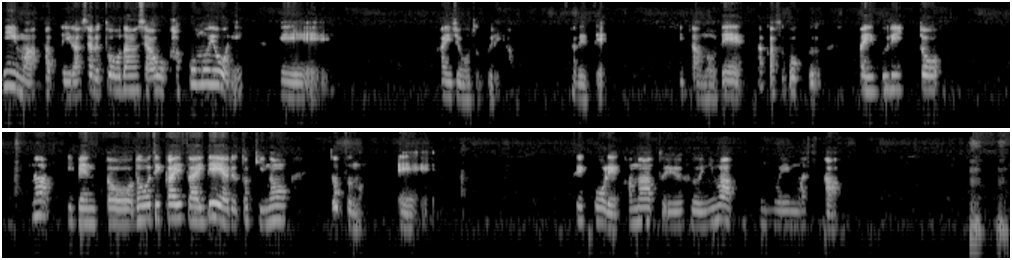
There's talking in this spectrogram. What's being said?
に今立っていらっしゃる登壇者を囲むように、え会場作りがされていたので、なんかすごくハイブリッドなイベントを同時開催でやるときの一つの、えー成功例かなというふうには思いました。うんうん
